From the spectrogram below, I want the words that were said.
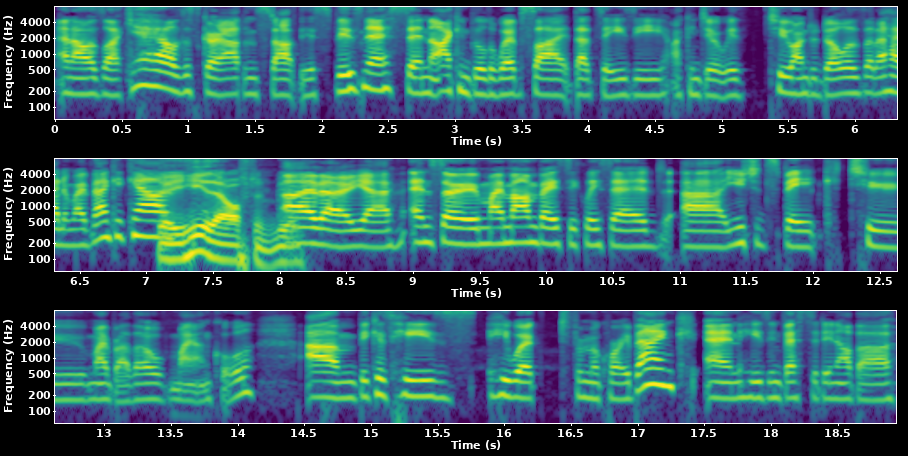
and I was like, yeah, I'll just go out and start this business, and I can build a website. That's easy. I can do it with $200 that I had in my bank account. Yeah, you hear that often. Yeah. I know, yeah. And so my mum basically said, uh, "You should speak to my brother, my uncle, um, because he's he worked for Macquarie Bank and he's invested in other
